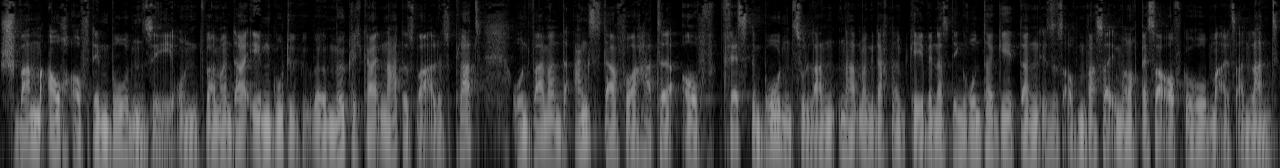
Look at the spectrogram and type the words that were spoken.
schwamm auch auf dem Bodensee. Und weil man da eben gute äh, Möglichkeiten hatte, es war alles platt, und weil man Angst davor hatte, auf festem Boden zu landen, hat man gedacht, okay, wenn das Ding runtergeht, dann ist es auf dem Wasser immer noch besser aufgehoben als an Land.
